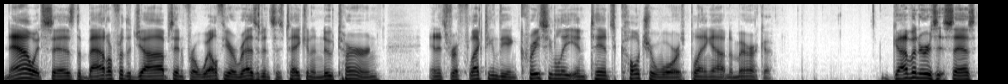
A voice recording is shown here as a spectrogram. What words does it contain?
Now it says the battle for the jobs and for wealthier residents has taken a new turn, and it's reflecting the increasingly intense culture wars playing out in America. Governors, it says,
